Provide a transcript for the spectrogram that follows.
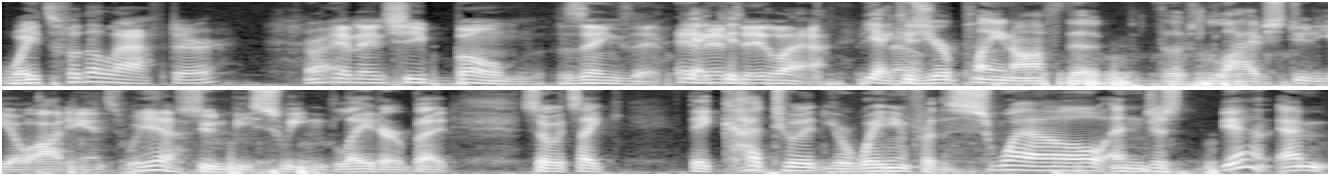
waits for the laughter, Right. and then she boom, zings it. And Yeah, then they laugh. Yeah, because know? you're playing off the the live studio audience, which Yeah. will soon be sweetened later. But so it's like they cut to it. You're waiting for the swell, and just yeah. And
